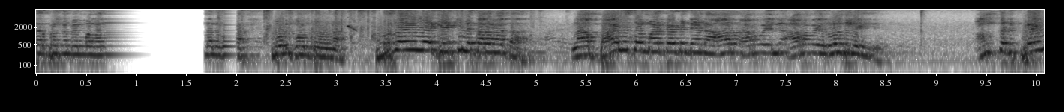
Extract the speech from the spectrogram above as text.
సందర్భంగా మిమ్మల్ని కోరుకుంటూ ఉన్నా. హృదయంలోకి ఎక్కిన తర్వాత నా భార్యతో మాట్లాడి నేను ఆరు అరవై అరవై రోజులైంది. అంతటి ప్రేమ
